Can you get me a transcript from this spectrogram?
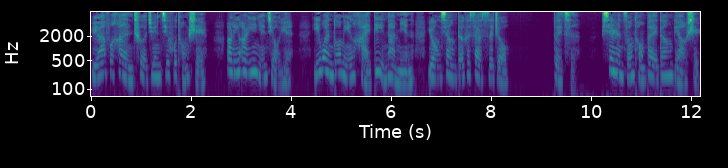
与阿富汗撤军几乎同时，二零二一年九月，一万多名海地难民涌向德克萨斯州。对此，现任总统拜登表示。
